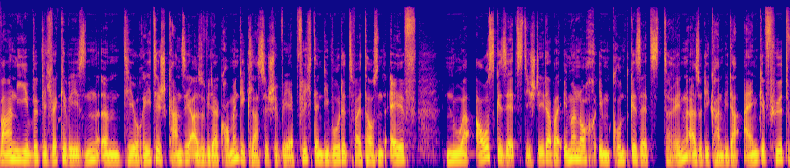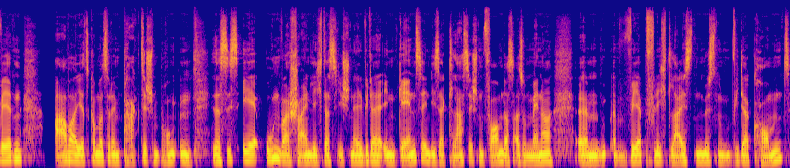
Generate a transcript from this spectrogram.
war nie wirklich weg gewesen. Ähm, theoretisch kann sie also wieder kommen, die klassische Wehrpflicht, denn die wurde 2011 nur ausgesetzt. Die steht aber immer noch im Grundgesetz drin, also die kann wieder eingeführt werden. Aber jetzt kommen wir zu den praktischen Punkten. Das ist eher unwahrscheinlich, dass sie schnell wieder in Gänze in dieser klassischen Form, dass also Männer ähm, Wehrpflicht leisten müssen, wieder kommt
